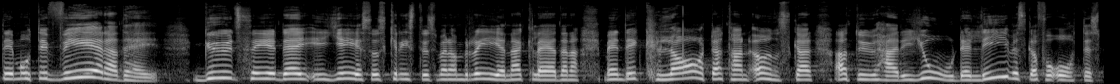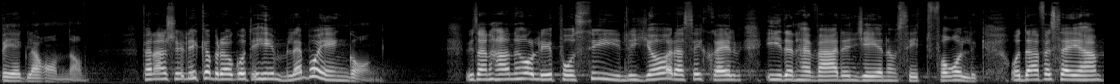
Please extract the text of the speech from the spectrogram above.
Det motiverar dig. Gud ser dig i Jesus Kristus med de rena kläderna. Men det är klart att han önskar att du här i jordelivet ska få återspegla honom. För annars är det lika bra att gå till himlen på en gång. Utan han håller ju på att synliggöra sig själv i den här världen genom sitt folk. Och därför säger han,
